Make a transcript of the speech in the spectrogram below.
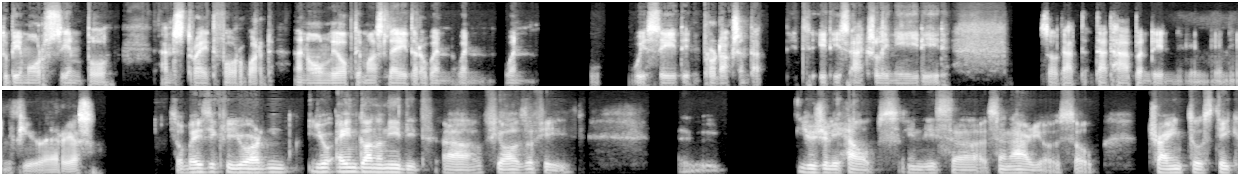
to be more simple and straightforward and only optimize later when when when we see it in production that it, it is actually needed. So that that happened in in in, in few areas. So basically, you are you ain't gonna need it. Uh, philosophy uh, usually helps in these uh, scenarios. So trying to stick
